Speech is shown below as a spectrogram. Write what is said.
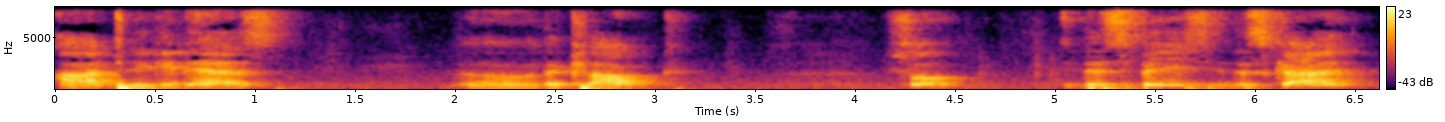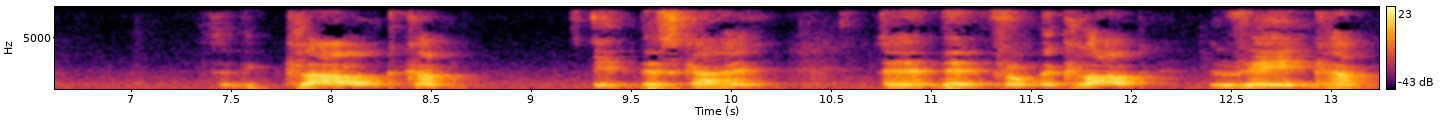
are taken as uh, the cloud. So in the space in the sky, the cloud come in the sky, and then from the cloud the rain come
